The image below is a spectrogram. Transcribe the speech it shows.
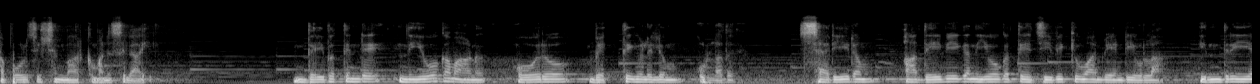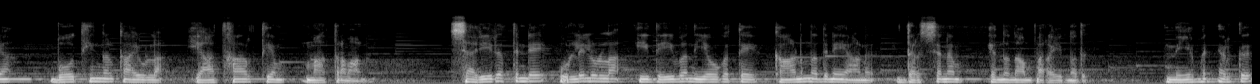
അപ്പോൾ ശിഷ്യന്മാർക്ക് മനസ്സിലായി. ദൈവത്തിന്റെ നിയോഗമാണ് ഓരോ വ്യക്തികളിലും ഉള്ളത്. ശരീരം ആ ദൈവിക നിയോഗത്തെ ജീവിക്കുവാൻ വേണ്ടിയുള്ള ഇന്ദ്രിയ ബോധ്യങ്ങൾക്കായുള്ള യാഥാർത്ഥ്യം മാത്രമാണ്. ശരീരത്തിന്റെ ഉള്ളിലുള്ള ഈ ദൈവനിയോഗത്തെ കാണുന്നതിനെയാണ് ദർശനം എന്ന് നാം പറയുന്നത്. നിയമജ്ഞർക്ക്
